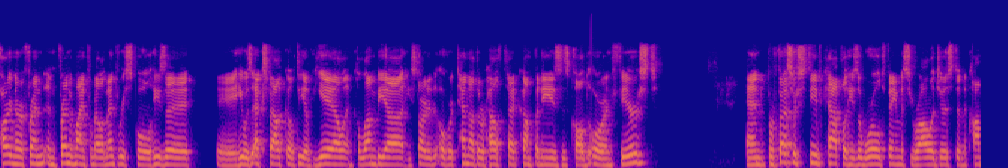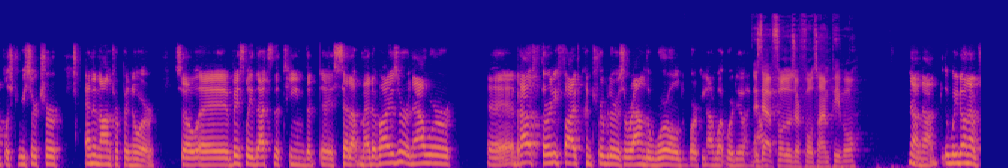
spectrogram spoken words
partner, friend, and friend of mine from elementary school, he's a he was ex-faculty of Yale and Columbia. He started over 10 other health tech companies. He's called Oren Fuerst. And Professor Steve Kaplan, he's a world famous urologist, an accomplished researcher, and an entrepreneur. So uh, basically, that's the team that uh, set up Medivizor. And now we're uh, about 35 contributors around the world working on what we're doing. Now. Is that full? Those are full time people? No, no, we don't have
